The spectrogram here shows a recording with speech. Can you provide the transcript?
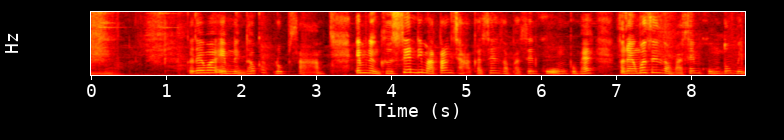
m 1 ก็ได้ว่า m 1เท่ากับลบ3 m 1คือเส้นที่มาตั้งฉากกับเส้นสัมผัสเส้นโค้งถูกไหมแสดงว่าเส้นสัมผัสเส้นโค้งต้องเป็น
